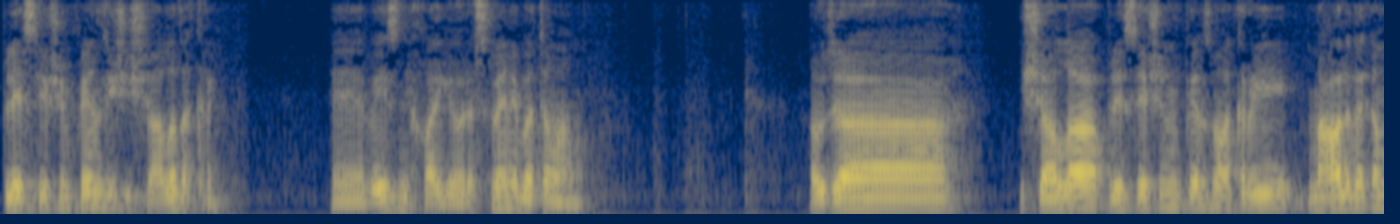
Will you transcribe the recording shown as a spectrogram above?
پلەیستەیشن پێنجیش ئیشاڵە دەکڕین بە ئیزنی خوای گەورە سوێنێ بە تەمامە ئەوجا ئیشاڵە پلەیستەیشن پێنجمان کڕی مەعاالە دەکەم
